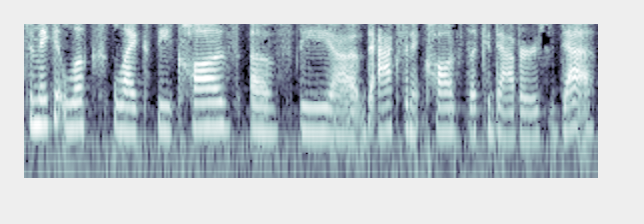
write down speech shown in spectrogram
to make it look like the cause of the uh, the accident caused the cadaver's death,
